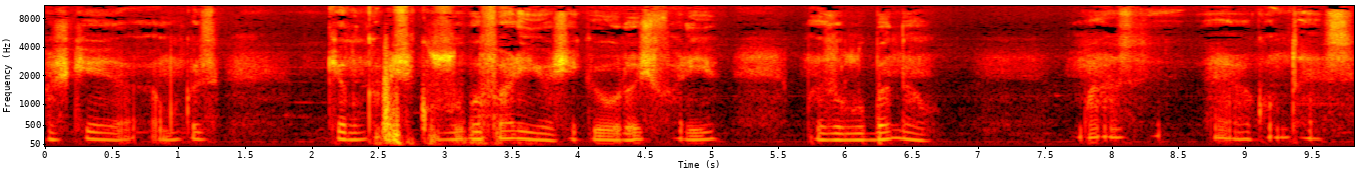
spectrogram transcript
Acho que é uma coisa que eu nunca pensei que o Luba faria. Eu achei que o Orochi faria, mas o Luba não. Mas é, acontece.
